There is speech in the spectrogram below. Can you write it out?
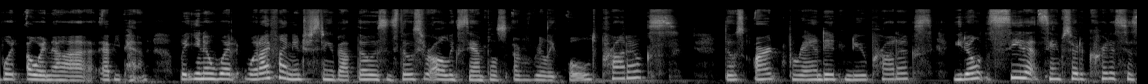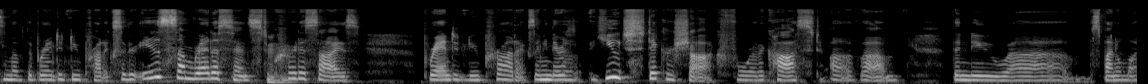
what, oh, and uh, EpiPen. But you know what? What I find interesting about those is those are all examples of really old products. Those aren't branded new products. You don't see that same sort of criticism of the branded new products. So there is some reticence to Mhm. criticize branded new products. I mean, there's a huge sticker shock for the cost of um, the new uh, spinal mu-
